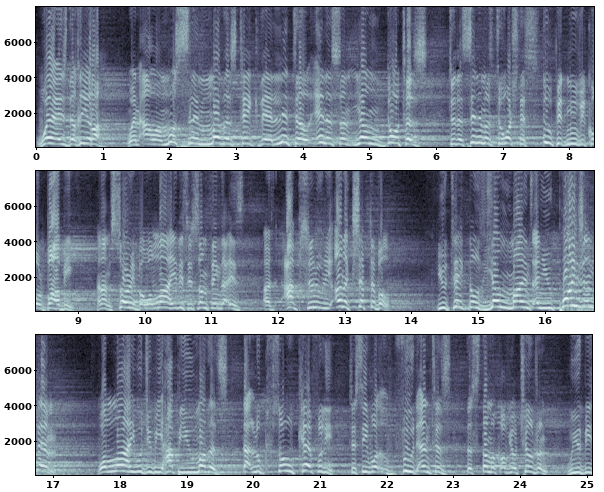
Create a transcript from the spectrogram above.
Where is the ghira? When our Muslim mothers take their little innocent young daughters to the cinemas to watch this stupid movie called Barbie. And I'm sorry, but wallahi, this is something that is uh, absolutely unacceptable. You take those young minds and you poison them Wallahi, would you be happy, you mothers that look so carefully to see what food enters the stomach of your children? Would you be,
